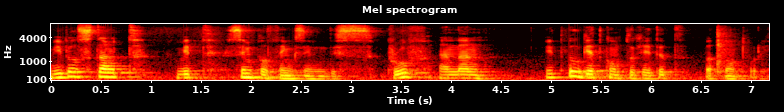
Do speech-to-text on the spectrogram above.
we will start with simple things in this proof and then it will get complicated but don't worry.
